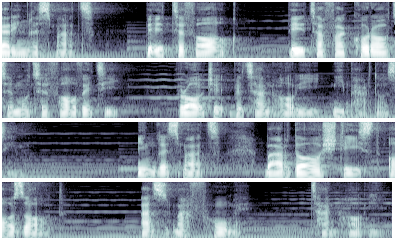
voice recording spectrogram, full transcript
در این قسمت به اتفاق به تفکرات متفاوتی راجع به تنهایی می‌پردازیم. این قسمت برداشتی است آزاد از مفهوم تنهایی.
